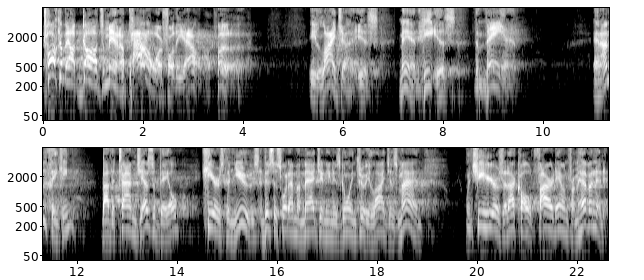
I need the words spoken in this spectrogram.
Talk about God's man of power for the hour. Elijah is, man, he is the man. And I'm thinking by the time Jezebel hears the news, this is what I'm imagining is going through Elijah's mind. When she hears that I called fire down from heaven and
